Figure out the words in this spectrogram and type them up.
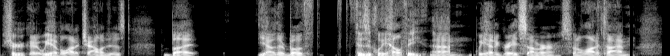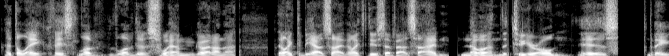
sugarcoat it. We have a lot of challenges, but you know they're both physically healthy. Um, we had a great summer. Spent a lot of time at the lake. They love love to swim, go out on the. They like to be outside. They like to do stuff outside. Noah, the two year old, is they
